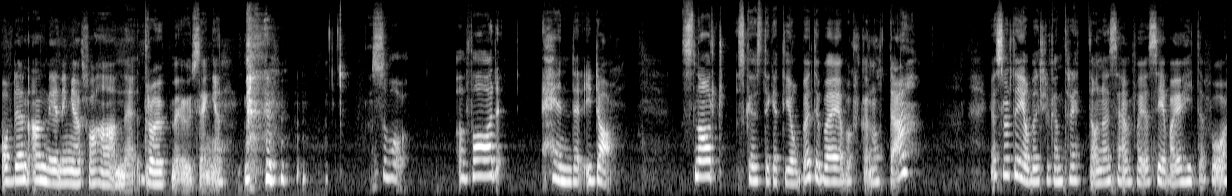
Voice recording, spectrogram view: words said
av den anledningen får han eh, dra upp mig ur sängen. så vad händer idag? Snart ska jag sticka till jobbet. Jag börjar jobba klockan åtta. Jag slutar jobbet klockan 13 och sen får jag se vad jag hittar på.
